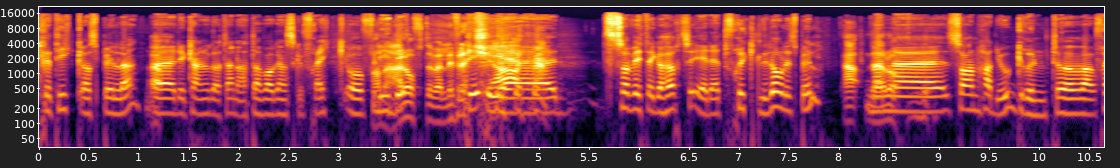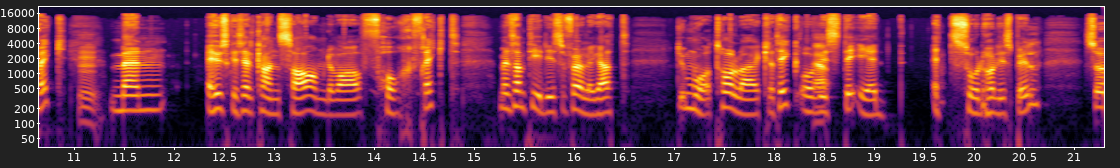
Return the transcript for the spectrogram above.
kritikk av spillet. Eh, det kan jo godt hende at han var ganske frekk. Han er det, ofte veldig frekk. Er, så vidt jeg har hørt, så er det et fryktelig dårlig spill. Ja, Men, eh, så han hadde jo grunn til å være frekk. Mm. Men jeg husker ikke helt hva han sa, om det var for frekt. Men samtidig så føler jeg at du må tåle kritikk, og Ja. hvis det er et så dårlig spill, så,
